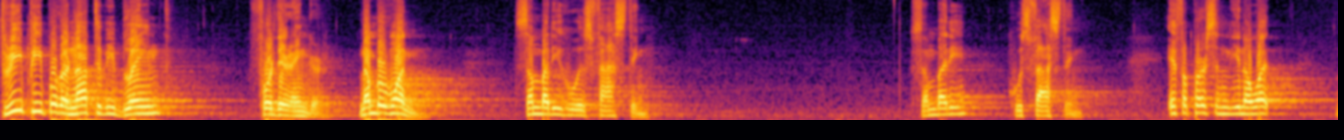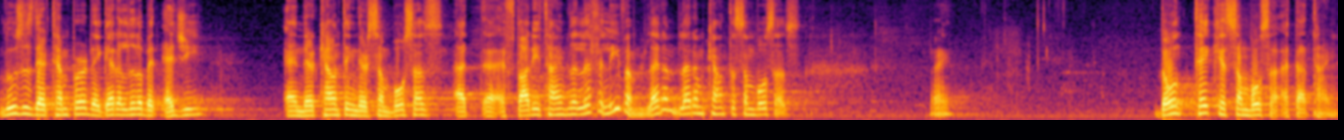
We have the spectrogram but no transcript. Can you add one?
Three people are not to be blamed for their anger. Number one, somebody who is fasting. Somebody who's fasting. If a person, you know what, loses their temper, they get a little bit edgy, and they're counting their sambosas at uh, iftari time, leave, leave them. Let them, let them count the sambosas. Right? Don't take his sambosa at that time.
